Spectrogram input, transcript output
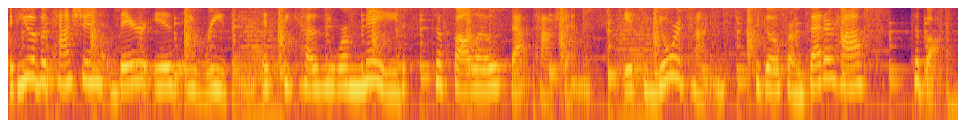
If you have a passion, there is a reason. It's because you were made to follow that passion. It's your time to go from better half to boss.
